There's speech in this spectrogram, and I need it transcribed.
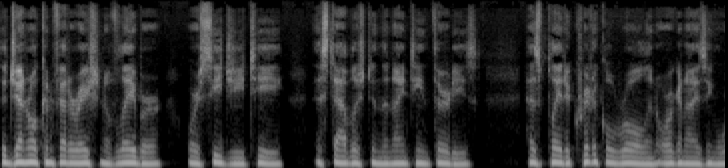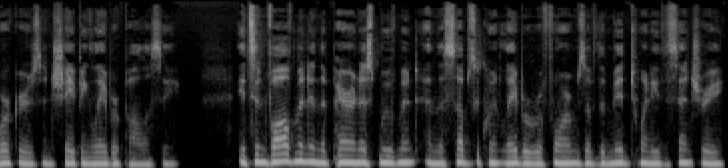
The General Confederation of Labor, or CGT, established in the 1930s, has played a critical role in organizing workers and shaping labor policy. Its involvement in the Peronist movement and the subsequent labor reforms of the mid 20th century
